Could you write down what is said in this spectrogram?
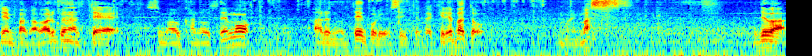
電波が悪くなってしまう可能性もあるのでご了承いただければと思います。では、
